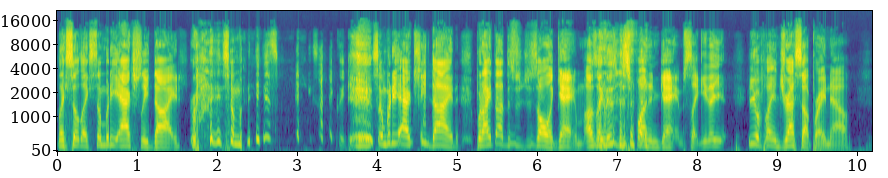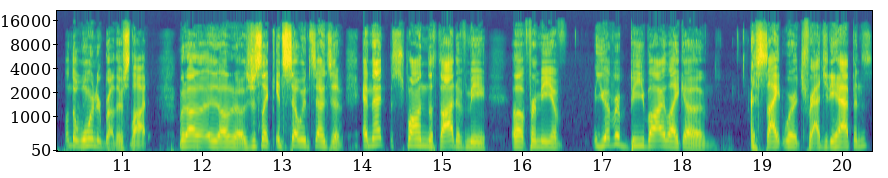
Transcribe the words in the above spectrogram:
Like so, like somebody actually died. Right? Somebody is exactly somebody actually died. But I thought this was just all a game. I was like, this is just fun and games. Like you know, people are playing dress up right now on the Warner Brothers lot. But I, I don't know. It's just like it's so insensitive, and that spawned the thought of me, uh, for me, of you ever be by like a a site where a tragedy happens,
